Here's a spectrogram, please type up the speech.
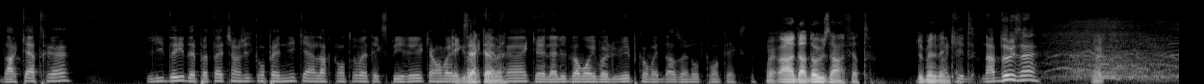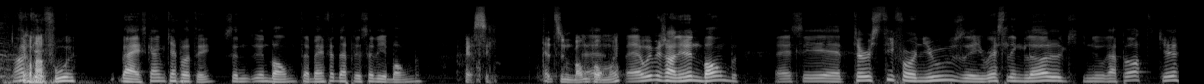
dans 4 ans, l'idée de peut-être changer de compagnie quand leur contrat va être expiré, quand on va être Exactement. dans 4 ans, que la lutte va avoir évolué puis qu'on va être dans un autre contexte. Ouais, en- dans deux ans, en fait. 2024. Ok, Dans 2 ans? Ouais. Ok. C'est vraiment fou, hein? Ben, c'est quand même capoté. C'est une, une bombe. T'as bien fait d'appeler ça les bombes. Merci. T'as-tu une bombe Euh, pour moi? ben oui, mais j'en ai une bombe. Euh, c'est euh, Thirsty for News et Wrestling LOL qui nous rapporte que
